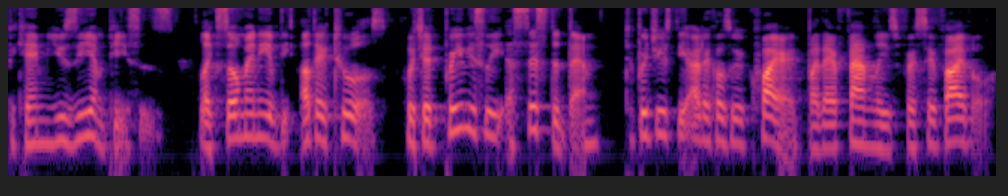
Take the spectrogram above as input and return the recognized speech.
became museum pieces, like so many of the other tools which had previously assisted them to produce the articles required by their families for survival.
